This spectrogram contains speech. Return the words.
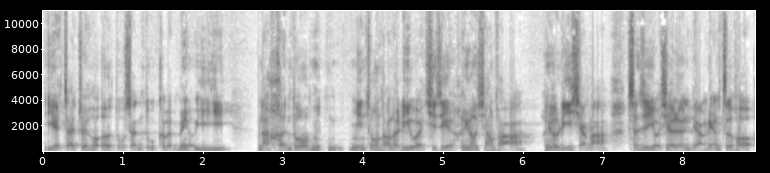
也在最后二读三读根本没有意义。那很多民民众党的立委其实也很有想法啊，很有理想啊，甚至有些人两年之后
